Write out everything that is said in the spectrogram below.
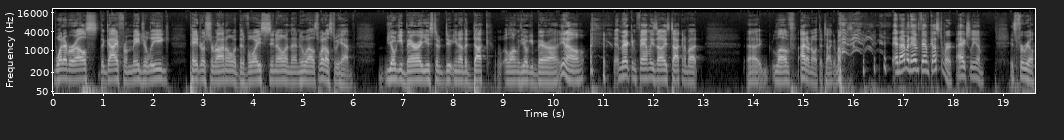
whatever else. The guy from Major League, Pedro Cerrano with the voice, you know, and then who else? What else do we have? Yogi Berra used to do, you know, the duck along with Yogi Berra. You know, American Family's always talking about uh, love. I don't know what they're talking about. and I'm an AmFam customer. I actually am. It's for real.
